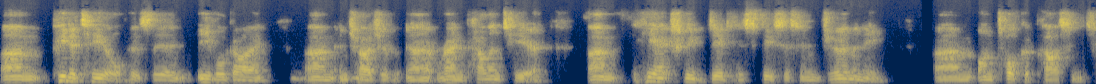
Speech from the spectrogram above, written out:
um, Peter Thiel, who's the evil guy um, in charge of uh, Rand Palantir. Um, he actually did his thesis in Germany um, on Talcott Parsons.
